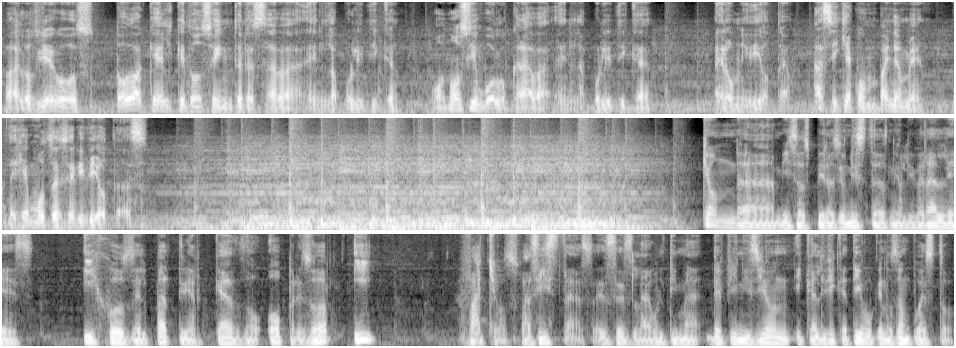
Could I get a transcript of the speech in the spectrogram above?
Para los griegos, todo aquel que no se interesaba en la política o no se involucraba en la política era un idiota. Así que acompáñame, dejemos de ser idiotas. ¿Qué onda, mis aspiracionistas neoliberales, hijos del patriarcado opresor y fachos, fascistas? Esa es la última definición y calificativo que nos han puesto.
